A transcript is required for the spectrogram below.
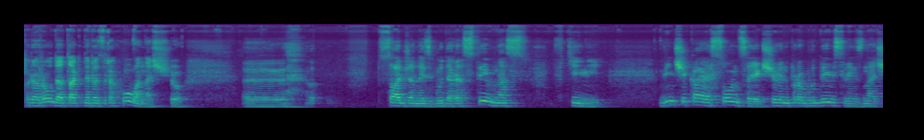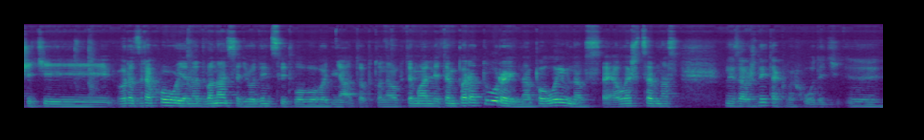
природа так не розрахована, що е, саджанець буде рости в нас в тіні. Він чекає сонця, якщо він пробудився, він, значить, і розраховує на 12 годин світлового дня, тобто на оптимальні температури, на полив, на все. Але ж це в нас не завжди так виходить. Е,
